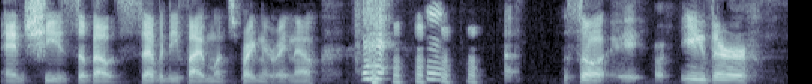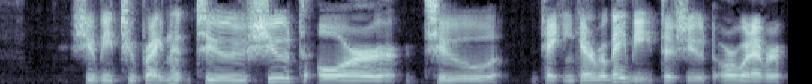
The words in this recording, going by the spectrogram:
and she's about 75 months pregnant right now. So e- either she'd be too pregnant to shoot, or to taking care of a baby to shoot, or whatever.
